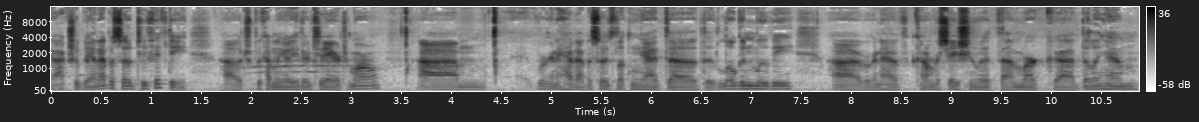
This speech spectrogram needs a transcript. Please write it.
actually be on episode 250, uh, which will be coming out either today or tomorrow. Um, we're going to have episodes looking at uh, the Logan movie. Uh, we're going to have conversation with uh, Mark uh, Billingham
